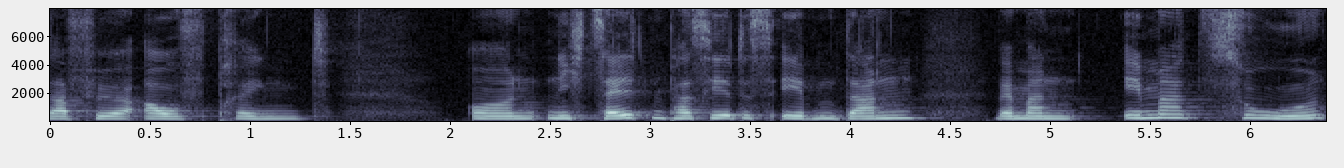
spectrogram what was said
dafür aufbringt. Und nicht selten passiert es eben dann, wenn man immerzu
